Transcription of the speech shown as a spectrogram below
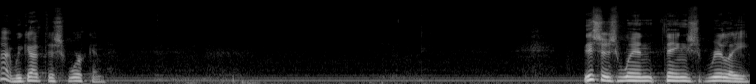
all right, we got this working. This is when things really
